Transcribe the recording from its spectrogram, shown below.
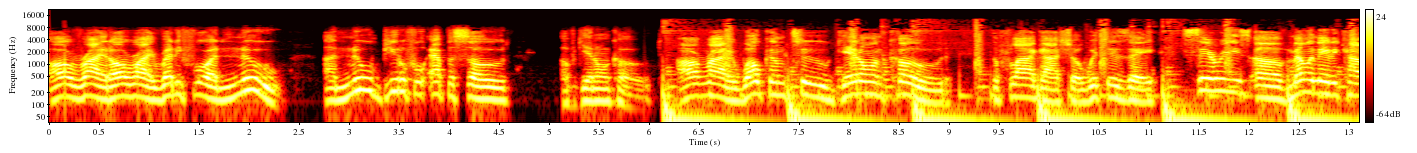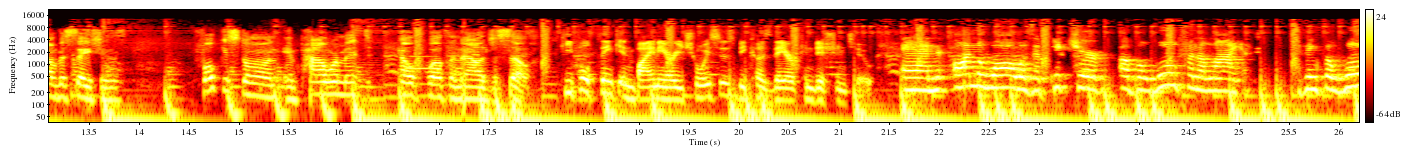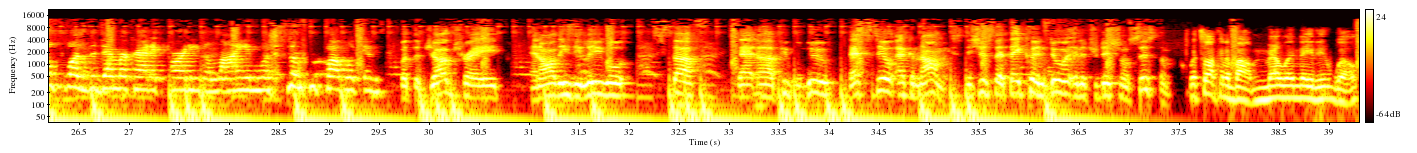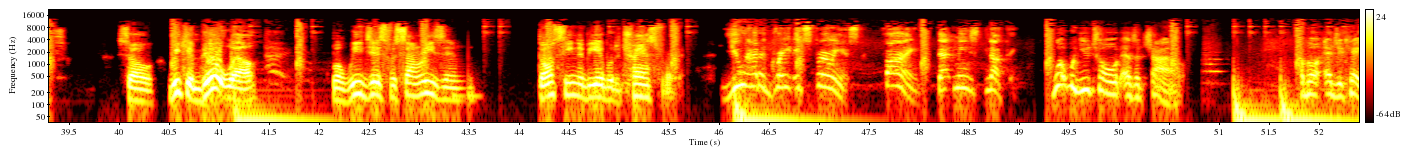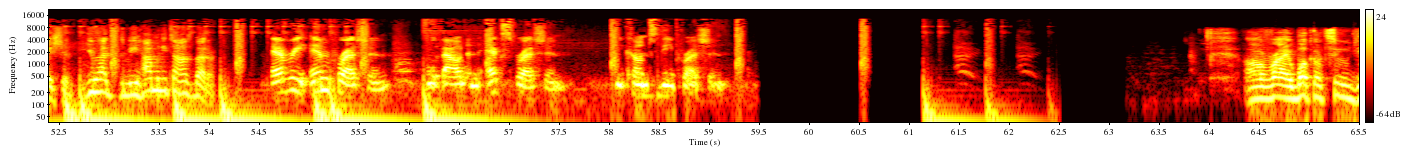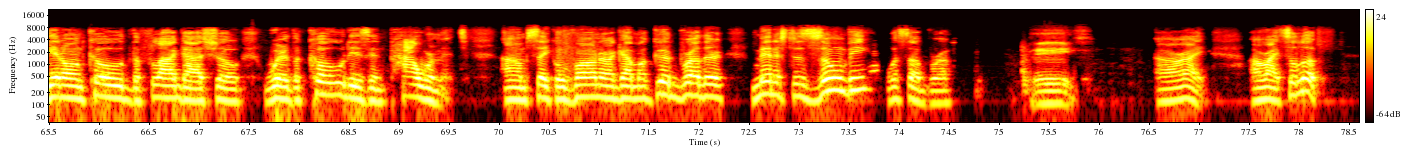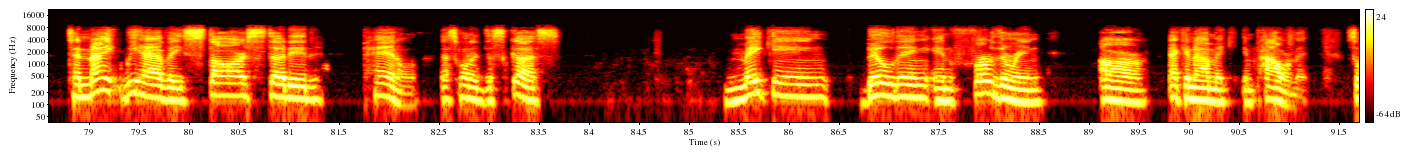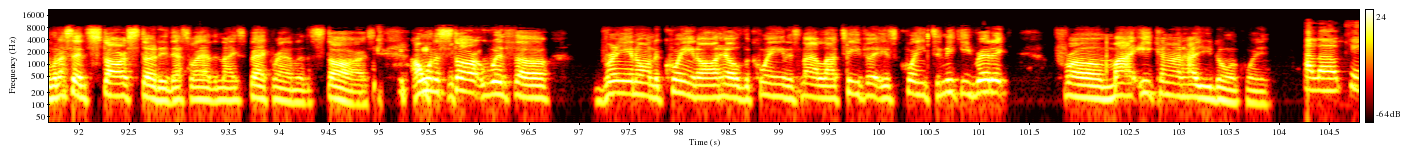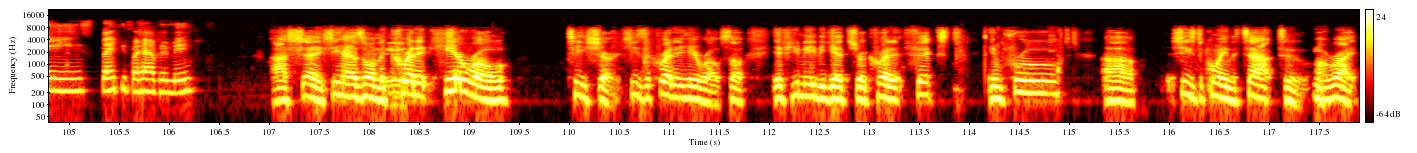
All right, all right. Ready for a new, a new beautiful episode of Get on Code. All right, welcome to Get on Code, the Fly Guy Show, which is a series of melanated conversations focused on empowerment, health, wealth, and knowledge of self. People think in binary choices because they are conditioned to. And on the wall was a picture of a wolf and a lion. I think the wolf was the Democratic Party, the lion was the Republicans. But the drug trade and all these illegal stuff that uh, people do, that's still economics. It's just that they couldn't do it in a traditional system. We're talking about melanated wealth. So we can build wealth, but we just, for some reason, don't seem to be able to transfer it. You had a great experience. Fine. That means nothing. What were you told as a child about education? You had to be how many times better? Every impression without an expression becomes depression. All right, welcome to Get On Code, the Fly Guy Show, where the code is empowerment. I'm Seiko Varner. I got my good brother, Minister Zumbi. What's up, bro? Peace. All right. All right. So, look, tonight we have a star studded panel that's going to discuss making, building, and furthering our economic empowerment. So when I said star studded, that's why I have the nice background of the stars. I want to start with uh bringing on the queen. All hell the queen. It's not Latifah. It's Queen Taniki Riddick from My Econ. How you doing, Queen? Hello, Kings. Thank you for having me. Ashe. She has on the Credit Hero t-shirt. She's a credit hero. So if you need to get your credit fixed, improved, uh, she's the queen to talk to. All right.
